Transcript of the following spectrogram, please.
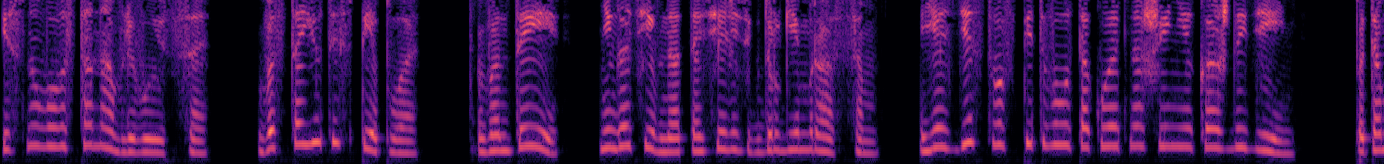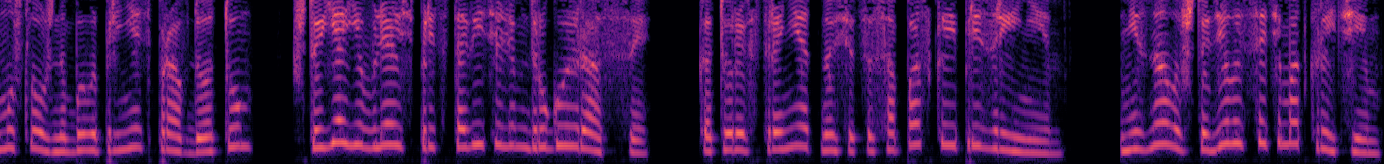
и снова восстанавливаются, восстают из пепла. В Антее негативно относились к другим расам. Я с детства впитывала такое отношение каждый день, потому сложно было принять правду о том, что я являюсь представителем другой расы, которая в стране относится с опаской и презрением. Не знала, что делать с этим открытием,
